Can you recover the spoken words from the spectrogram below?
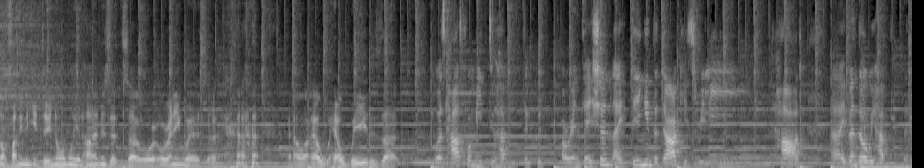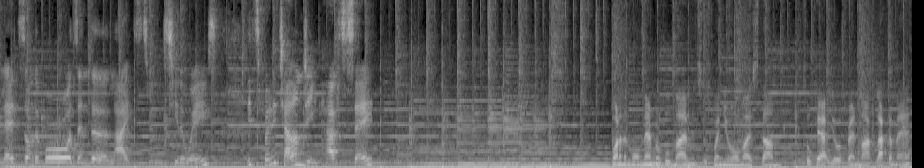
Not something that you do normally at home, is it? So, or, or anywhere. So, how, how, how weird is that? It was hard for me to have the good orientation. Like being in the dark is really hard. Uh, even though we have the LEDs on the boards and the lights to see the waves, it's pretty challenging, I have to say. One of the more memorable moments was when you almost um, took out your friend Marc Lacomare,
